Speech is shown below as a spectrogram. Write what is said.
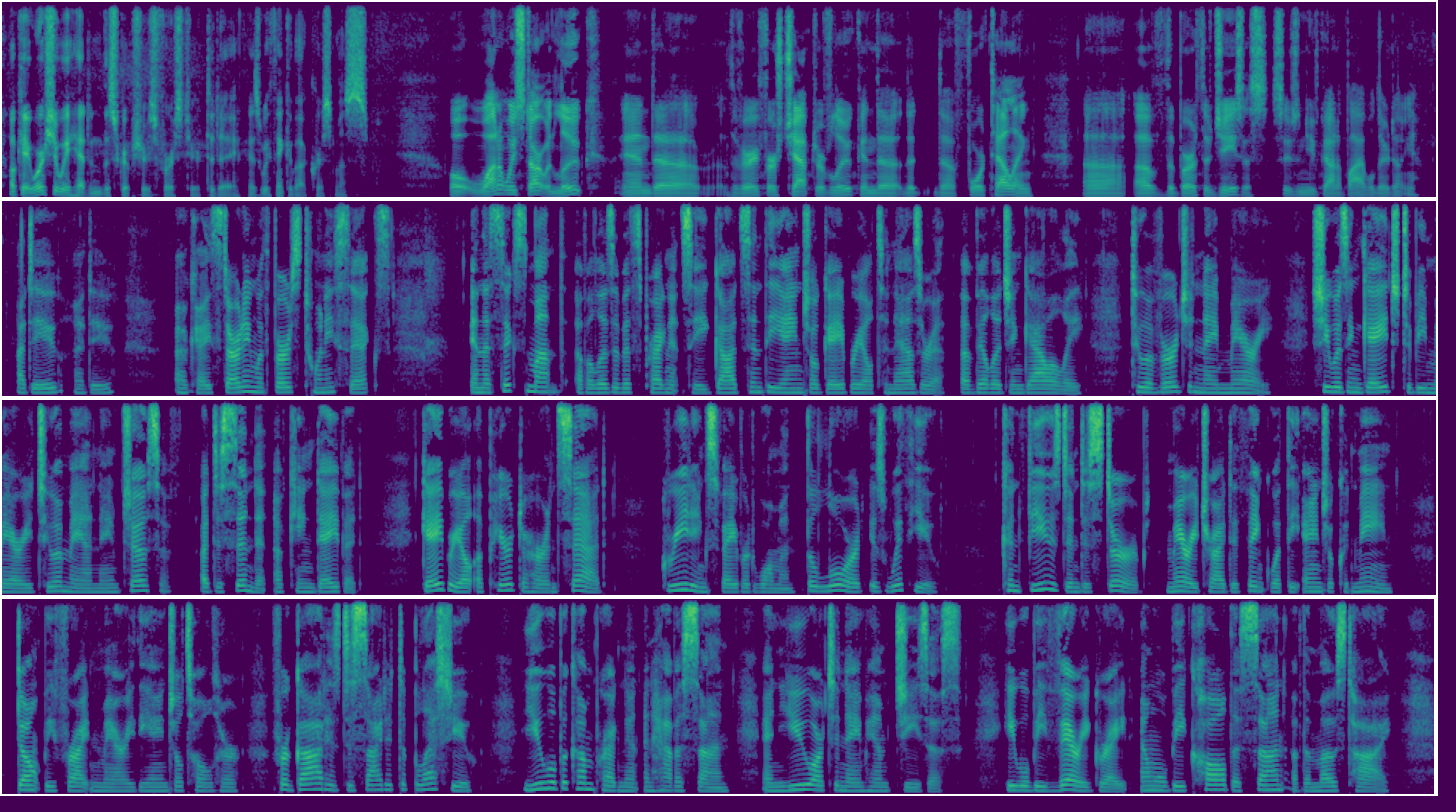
Okay, where should we head into the scriptures first here today as we think about Christmas? Well, why don't we start with Luke and uh, the very first chapter of Luke and the the, the foretelling uh, of the birth of Jesus. Susan, you've got a Bible there, don't you? I do. I do. Okay, starting with verse 26. In the sixth month of Elizabeth's pregnancy, God sent the angel Gabriel to Nazareth, a village in Galilee, to a virgin named Mary. She was engaged to be married to a man named Joseph, a descendant of King David. Gabriel appeared to her and said, Greetings, favored woman, the Lord is with you. Confused and disturbed, Mary tried to think what the angel could mean. Don't be frightened, Mary, the angel told her, for God has decided to bless you. You will become pregnant and have a son, and you are to name him Jesus. He will be very great and will be called the Son of the Most High.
